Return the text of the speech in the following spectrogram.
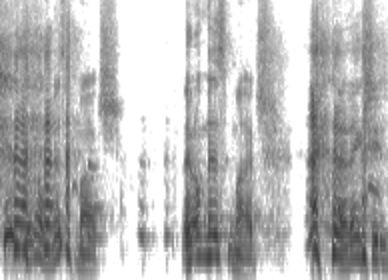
kids they don't miss much. They don't miss much. I think she's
